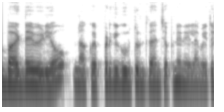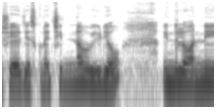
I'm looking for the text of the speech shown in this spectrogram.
బర్త్‌డే వీడియో. నాకు ఎప్పటికీ గుర్తుంటుందని చెప్పి నేను ఇలా మీతో షేర్ చేసుకునే చిన్న వీడియో. ఇందులో అన్నీ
